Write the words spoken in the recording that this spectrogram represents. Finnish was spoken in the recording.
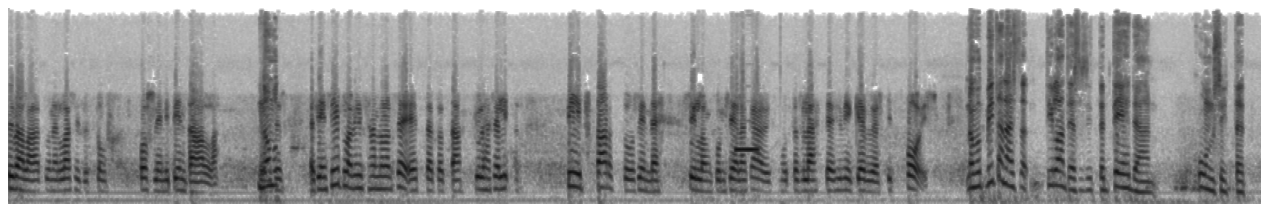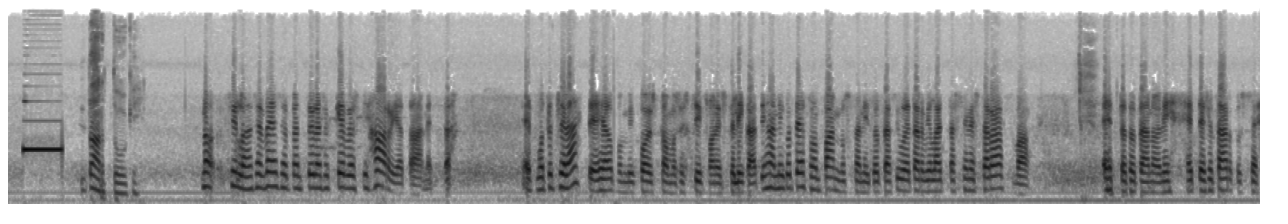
hyvälaatuinen lasitettu posliinipinta alla. No, ja, se, ja siinä Siflonissahan on se, että tota, kyllähän se li- piip tarttuu sinne silloin, kun siellä käy, mutta se lähtee hyvin kevyesti pois. No mutta mitä näissä tilanteissa sitten tehdään, kun sitten tarttuukin? No silloinhan se WC-pönttö yleensä kevyesti harjataan, että, et, mutta se lähtee helpommin pois tuommoisesta siflonista likaa. Et ihan niin kuin teflon pannussa, niin tota, sinun ei tarvitse laittaa sinne sitä rasvaa, että tota, no, niin, ettei se tartu se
